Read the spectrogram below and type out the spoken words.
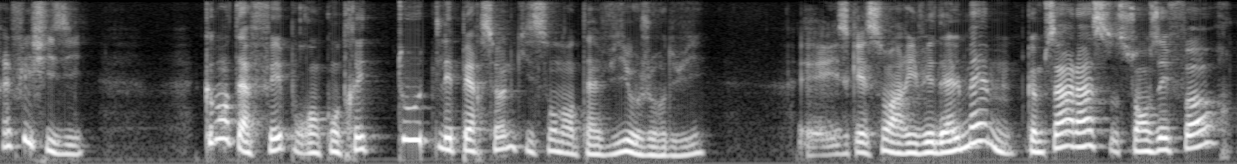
Réfléchis-y. Comment t'as fait pour rencontrer toutes les personnes qui sont dans ta vie aujourd'hui? Est-ce qu'elles sont arrivées d'elles-mêmes, comme ça, là, sans effort?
